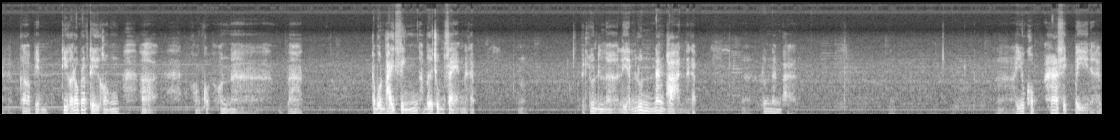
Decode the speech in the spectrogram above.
นะครับก็เป็นที่เคารพนับถือของอของคนอ ตำบลไผ่สิงห์อำเภอชุมแสงนะครับ เป็นรุ่นเหรียญรุ่นนั่งผ่านนะครับ รุ่นนั่งผ่าน อาอายุครบห้าสิบปีนะครับ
